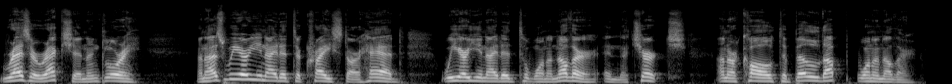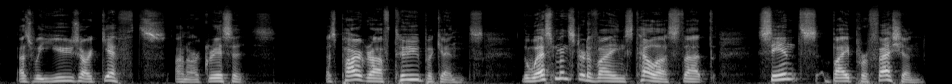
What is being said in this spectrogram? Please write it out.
resurrection, and glory. And as we are united to Christ, our head, we are united to one another in the church and are called to build up one another as we use our gifts and our graces. As paragraph 2 begins, the Westminster Divines tell us that saints by profession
